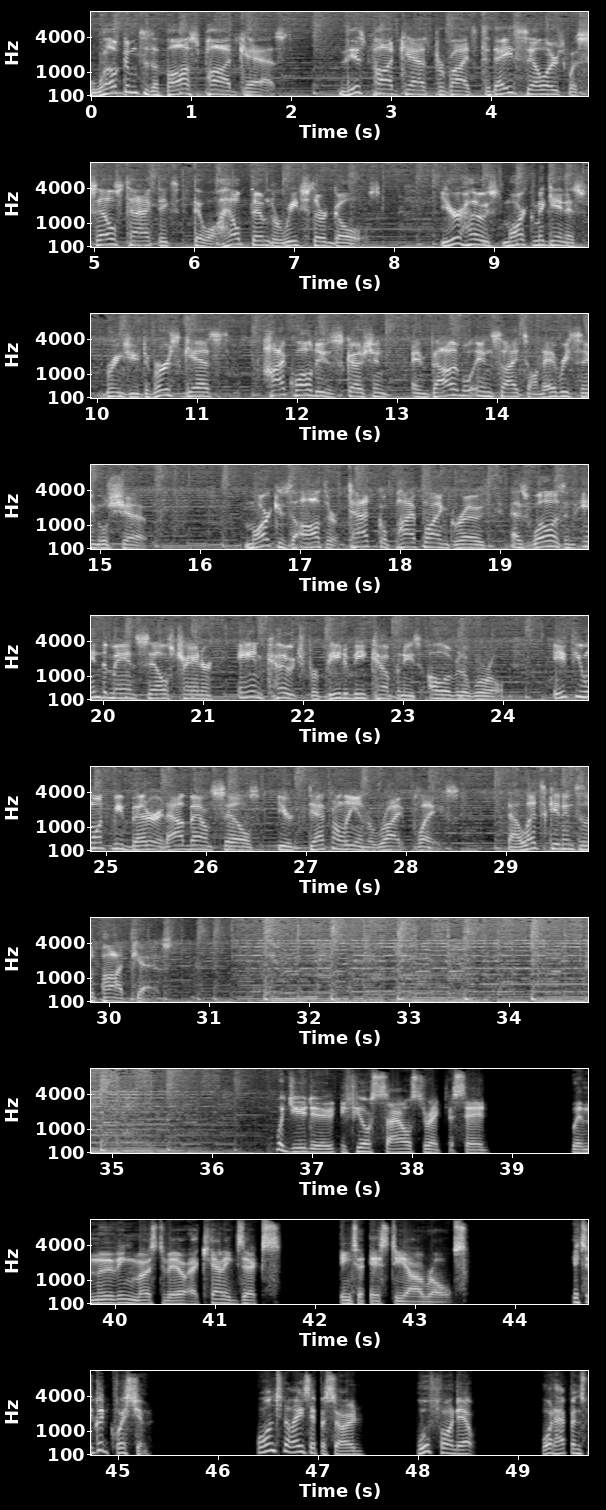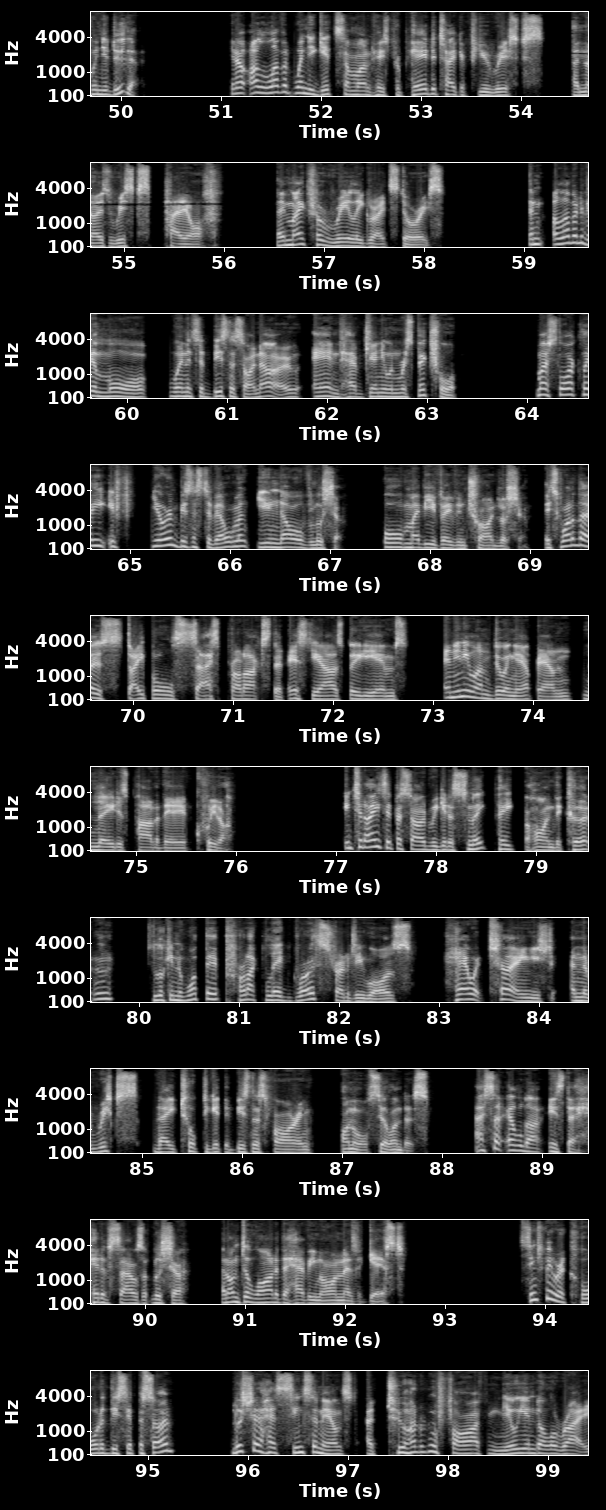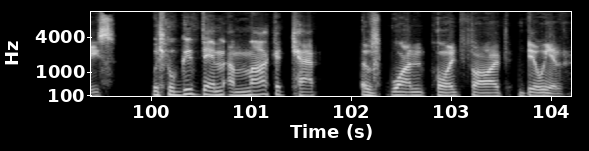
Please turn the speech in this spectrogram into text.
Welcome to the Boss Podcast. This podcast provides today's sellers with sales tactics that will help them to reach their goals. Your host, Mark McGinnis, brings you diverse guests, high quality discussion, and valuable insights on every single show. Mark is the author of Tactical Pipeline Growth, as well as an in demand sales trainer and coach for B2B companies all over the world. If you want to be better at outbound sales, you're definitely in the right place. Now let's get into the podcast. What would you do if your sales director said, We're moving most of our account execs into SDR roles? It's a good question. Well, on today's episode, we'll find out what happens when you do that. You know, I love it when you get someone who's prepared to take a few risks and those risks pay off. They make for really great stories. And I love it even more when it's a business I know and have genuine respect for. Most likely, if you're in business development, you know of Lusha, or maybe you've even tried Lusha. It's one of those staple SaaS products that SDRs, BDMs, and anyone doing outbound need as part of their quiver. In today's episode, we get a sneak peek behind the curtain to look into what their product led growth strategy was, how it changed, and the risks they took to get the business firing on all cylinders. Asa Elder is the head of sales at Lusha, and I'm delighted to have him on as a guest. Since we recorded this episode, Lusha has since announced a $205 million raise, which will give them a market cap of 1.5 billion.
